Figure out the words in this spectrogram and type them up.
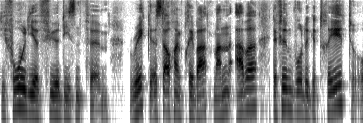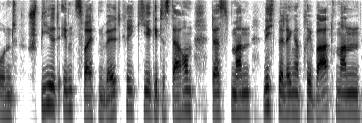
die Folie für diesen Film. Rick ist auch ein Privatmann, aber der Film wurde gedreht und spielt im Zweiten Weltkrieg. Hier geht es darum, dass man nicht mehr länger Privatmann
